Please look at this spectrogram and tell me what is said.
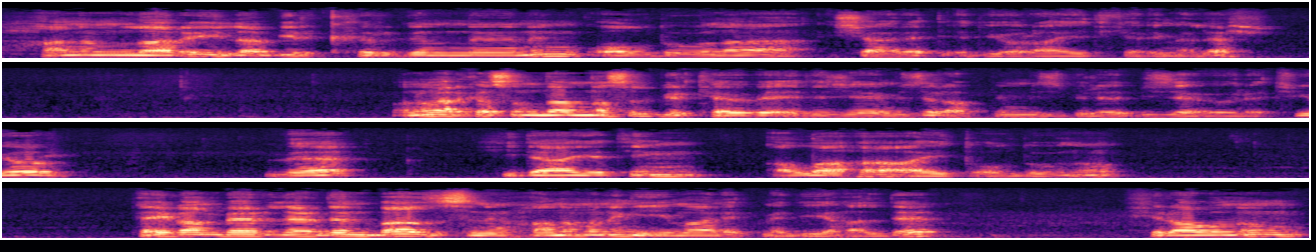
hanımlarıyla bir kırgınlığının olduğuna işaret ediyor ayet-i kerimeler. Onun arkasından nasıl bir tevbe edeceğimizi Rabbimiz bile bize öğretiyor ve hidayetin Allah'a ait olduğunu, peygamberlerden bazısının hanımının iman etmediği halde Firavun'un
